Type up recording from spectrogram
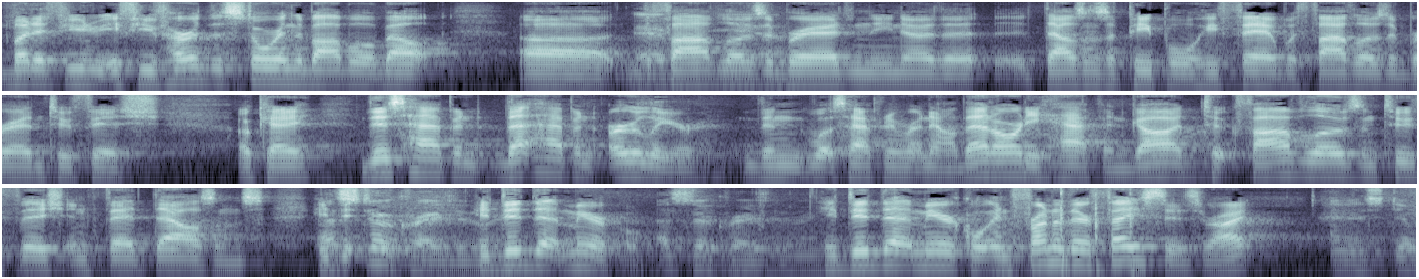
But if you if you've heard the story in the Bible about uh, the Yeah, five loaves yeah. of bread and you know the thousands of people he fed with five loaves of bread and two fish, okay, this happened. That happened earlier than what's happening right now. That already happened. God took five loaves and two fish and fed thousands. He That's did, still crazy to He me. did that miracle. That's so crazy to me. He did that miracle in front of their faces, right? And it's still.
